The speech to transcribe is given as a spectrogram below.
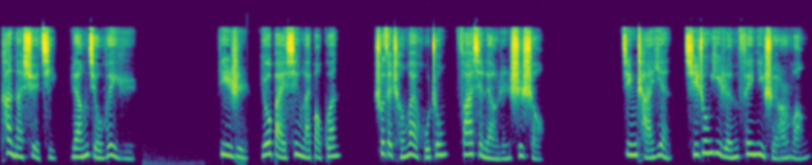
看那血迹，良久未语。翌日，有百姓来报官，说在城外湖中发现两人尸首。经查验，其中一人非溺水而亡，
